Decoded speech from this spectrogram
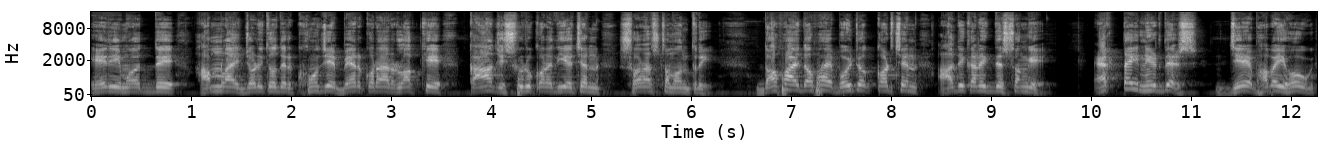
এরই মধ্যে হামলায় জড়িতদের খোঁজে বের করার লক্ষ্যে কাজ শুরু করে দিয়েছেন স্বরাষ্ট্রমন্ত্রী। দফায় দফায় বৈঠক করছেন আধিকারিকদের সঙ্গে। একটাই নির্দেশ, যেভাবেই হোক,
